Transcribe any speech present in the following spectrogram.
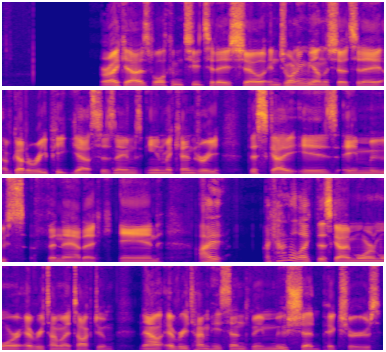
All right, guys, welcome to today's show. And joining me on the show today, I've got a repeat guest. His name's Ian McKendry. This guy is a moose fanatic, and I I kind of like this guy more and more every time I talk to him. Now, every time he sends me moose shed pictures,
